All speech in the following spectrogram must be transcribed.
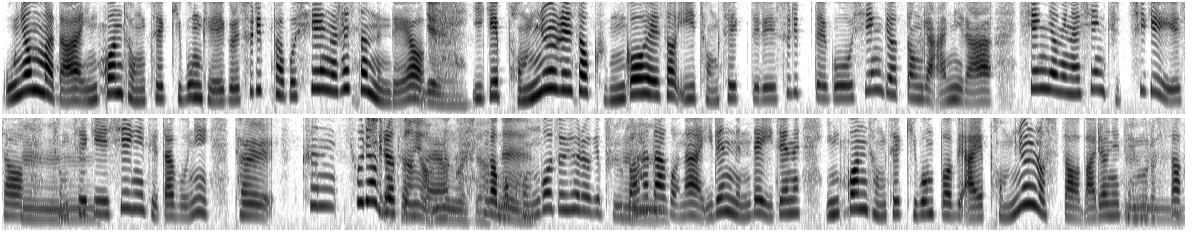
5년마다 인권 정책 기본 계획을 수립하고 시행을 했었는데요. 예. 이게 법률에서 근거해서 이 정책들이 수립되고 시행되었던 게 아니라 시행령이나 시행 규칙에 의해서 음. 정책이 시행이 되다 보니 별 큰 효력이 실효성이 없었어요. 없는 거죠. 그러니까 뭐 네. 뭐 권고적 효력이 불과하다거나 음. 이랬는데 이제는 인권 정책 기본법이 아예 법률로서 마련이 됨으로써 음.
